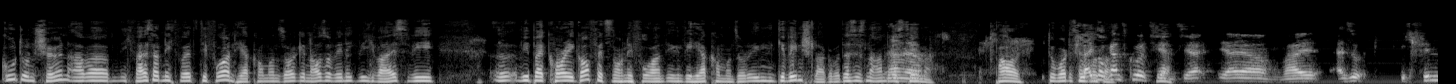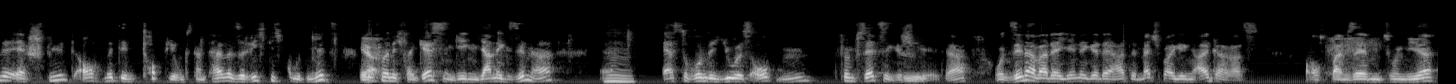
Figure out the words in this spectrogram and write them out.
gut und schön, aber ich weiß halt nicht, wo jetzt die Vorhand herkommen soll, genauso wenig wie ich weiß, wie, äh, wie bei Corey Goff jetzt noch eine Vorhand irgendwie herkommen soll, irgendein Gewinnschlag, aber das ist ein anderes ja, ja. Thema. Paul, du wolltest Vielleicht noch, noch ganz kurz, Jens, ja. ja, ja, ja, weil, also ich finde, er spielt auch mit den Top-Jungs dann teilweise richtig gut mit. Ja. Darf man nicht vergessen, gegen Yannick Sinner, äh, mhm. erste Runde US Open, fünf Sätze gespielt, mhm. ja. Und Sinner war derjenige, der hatte Matchball gegen Alcaraz auch beim selben Turnier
